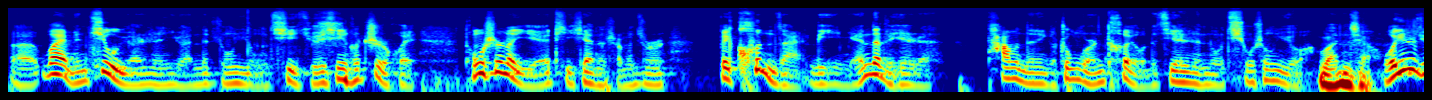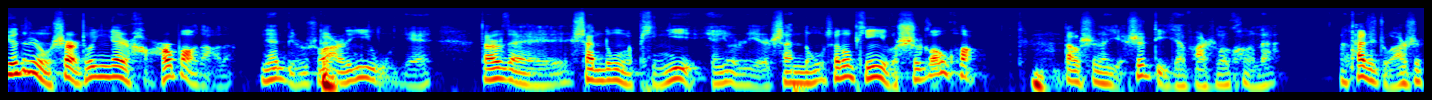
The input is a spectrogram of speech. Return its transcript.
呃外面救援人员的这种勇气、决心和智慧，同时呢也体现了什么，就是被困在里面的这些人，他们的那个中国人特有的坚韧那种求生欲望。顽强。我一直觉得这种事儿都应该是好好报道的。你看，比如说对二零一五年，当时在山东的平邑，也就是也是山东，山东平邑有个石膏矿，当时呢也是底下发生了矿难，啊，它这主要是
